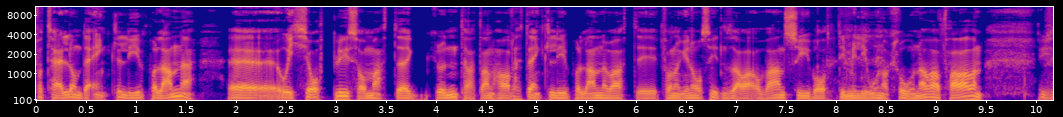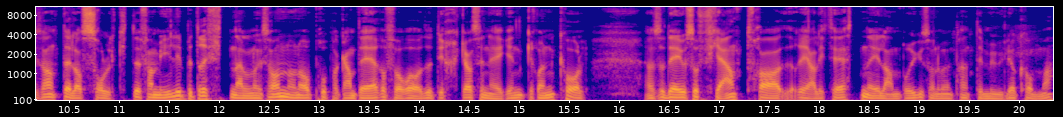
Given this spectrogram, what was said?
forteller om det enkle livet på landet. eh, og ikke opplyser om at eh, grunnen til at han har dette enkle livet på landet, var at eh, for noen år siden så arva han 87 millioner kroner av faren. Ikke sant, Eller solgte familiebedriften eller noe sånt, og nå propaganderer for å dyrke sin egen grønnkål. Altså Det er jo så fjernt fra realitetene i landbruket som det omtrent er mulig å komme.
